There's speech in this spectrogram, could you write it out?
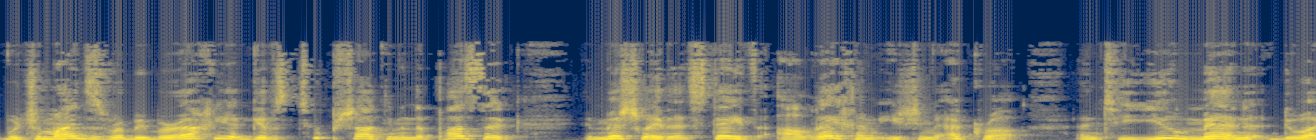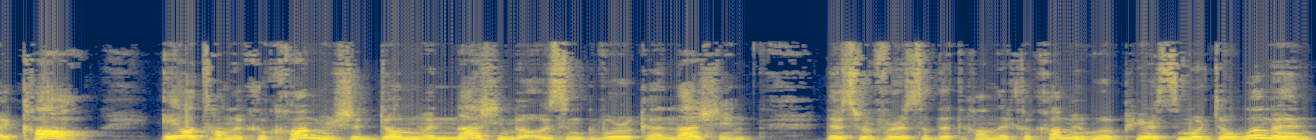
which reminds us Rabbi Berechia gives two pshatim in the pasuk in Mishlei that states, Alechem ishim ekra, and to you men do I call. This refers to the Talmud Chachamim who appear similar to women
